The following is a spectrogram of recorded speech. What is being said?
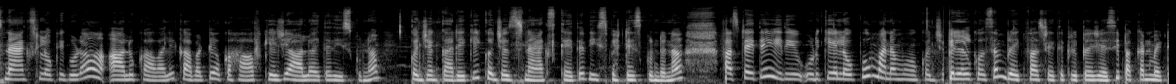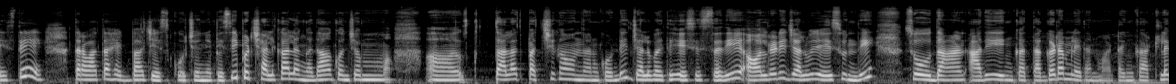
స్నాక్స్లోకి కూడా ఆలు కావాలి. కాబట్టి ఒక హాఫ్ కేజీ ఆలు అయితే తీసుకున్నా. కొంచెం కర్రీకి కొంచెం స్నాక్స్కి అయితే తీసి పెట్టేసుకుంటున్నా. ఫస్ట్ అయితే ఇది ఉడికేలోపు మనము కొంచెం పిల్లల కోసం బ్రేక్ఫాస్ట్ అయితే ప్రిపేర్ చేసి పక్కన పెట్టేస్తే తర్వాత హెడ్ బాత్ చేసుకోవచ్చు అని చెప్పేసి. ఇప్పుడు చలికాలం కదా కొంచెం తల పచ్చిగా ఉందనుకోండి జలుబు అయితే చేసేస్తుంది. ఆల్రెడీ జలుబు చేసింది. సో దా అది ఇంకా తగ్గడం లేదనమాట ఇంకా అట్లే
